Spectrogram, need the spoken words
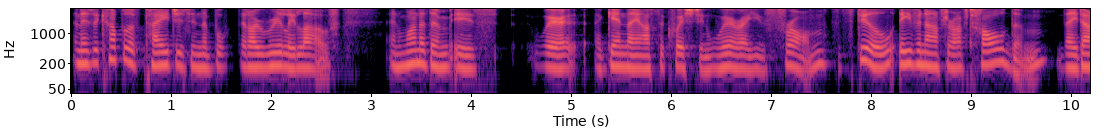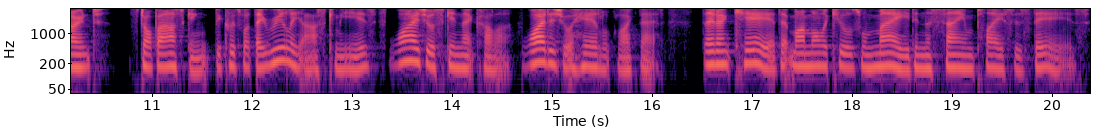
And there's a couple of pages in the book that I really love. And one of them is where, again, they ask the question, Where are you from? Still, even after I've told them, they don't stop asking because what they really ask me is, Why is your skin that colour? Why does your hair look like that? They don't care that my molecules were made in the same place as theirs.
